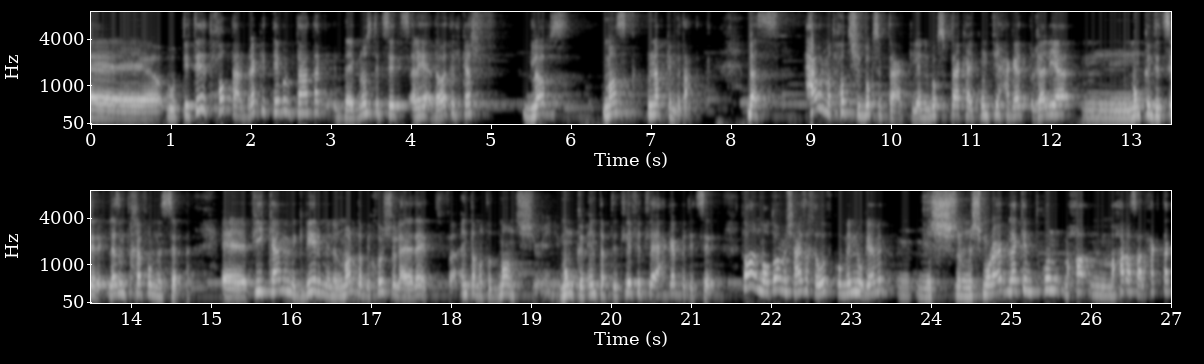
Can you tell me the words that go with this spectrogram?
آه وبتبتدي تحط على ال bracket table بتاعتك ال diagnostic sets اللي هي أدوات الكشف gloves mask وال napkin بتاعتك. بس حاول ما تحطش ال box بتاعك لأن ال box بتاعك هيكون فيه حاجات غالية ممكن تتسرق لازم تخافوا من السرقة. في كم كبير من المرضى بيخشوا العيادات فأنت ما تضمنش يعني ممكن أنت بتتلفت تلاقي حاجات بتتسرق. طبعا الموضوع مش عايز أخوفكم منه جامد مش مش مرعب لكن تكون محرص على حاجتك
